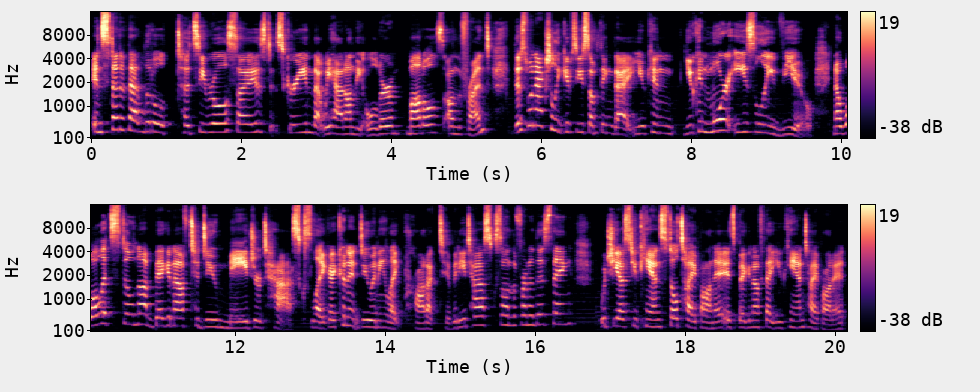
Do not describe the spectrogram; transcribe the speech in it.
Instead of that little Tootsie Roll sized screen that we had on the older models on the front, this one actually gives you something that you can, you can more easily view. Now, while it's still not big enough to do major tasks, like I couldn't do any like productivity tasks on the front of this thing, which yes, you can still type on it. It's big enough that you can type on it.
